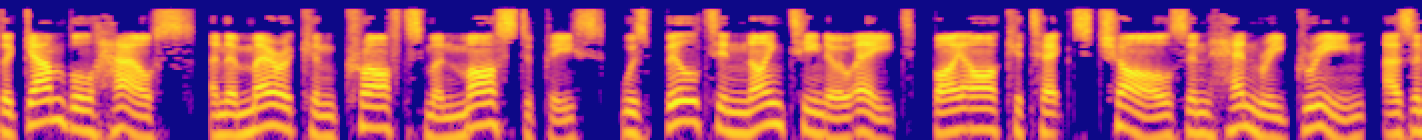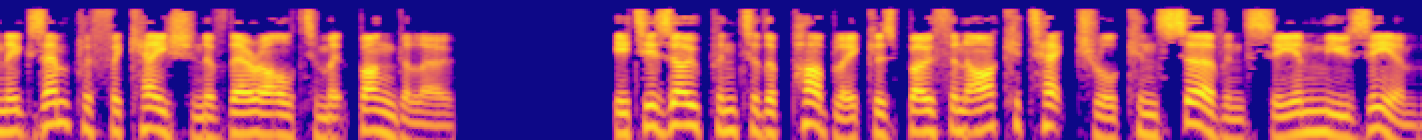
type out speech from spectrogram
The Gamble House, an American craftsman masterpiece, was built in 1908, by architects Charles and Henry Greene, as an exemplification of their ultimate bungalow. It is open to the public as both an architectural conservancy and museum.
